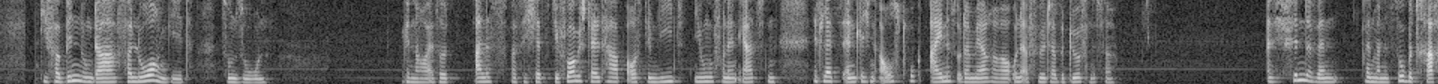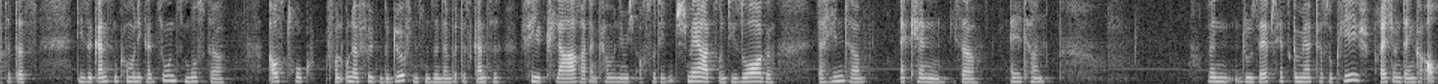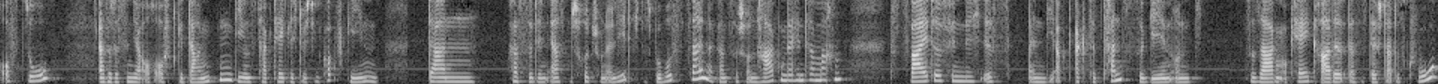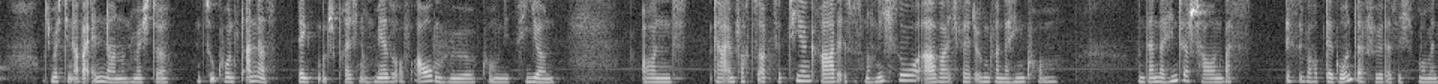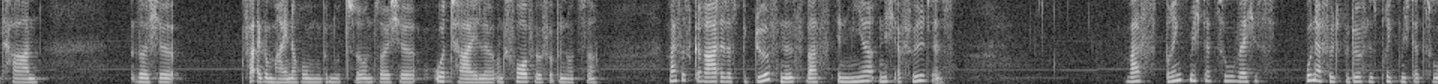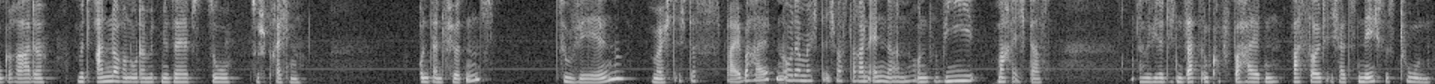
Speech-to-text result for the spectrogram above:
die Verbindung da verloren geht zum Sohn. Genau, also alles, was ich jetzt dir vorgestellt habe aus dem Lied Junge von den Ärzten, ist letztendlich ein Ausdruck eines oder mehrerer unerfüllter Bedürfnisse. Also ich finde, wenn, wenn man es so betrachtet, dass diese ganzen Kommunikationsmuster Ausdruck von unerfüllten Bedürfnissen sind, dann wird das Ganze viel klarer. Dann kann man nämlich auch so den Schmerz und die Sorge dahinter Erkennen dieser Eltern. Wenn du selbst jetzt gemerkt hast, okay, ich spreche und denke auch oft so, also das sind ja auch oft Gedanken, die uns tagtäglich durch den Kopf gehen, dann hast du den ersten Schritt schon erledigt, das Bewusstsein, da kannst du schon einen Haken dahinter machen. Das zweite, finde ich, ist in die Akzeptanz zu gehen und zu sagen, okay, gerade das ist der Status quo und ich möchte ihn aber ändern und möchte in Zukunft anders denken und sprechen und mehr so auf Augenhöhe kommunizieren. Und da einfach zu akzeptieren, gerade ist es noch nicht so, aber ich werde irgendwann dahin kommen. Und dann dahinter schauen, was ist überhaupt der Grund dafür, dass ich momentan solche Verallgemeinerungen benutze und solche Urteile und Vorwürfe benutze. Was ist gerade das Bedürfnis, was in mir nicht erfüllt ist? Was bringt mich dazu, welches unerfüllte Bedürfnis bringt mich dazu, gerade mit anderen oder mit mir selbst so zu sprechen? Und dann viertens, zu wählen, möchte ich das beibehalten oder möchte ich was daran ändern? Und wie mache ich das? Also wieder diesen Satz im Kopf behalten, was sollte ich als nächstes tun?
